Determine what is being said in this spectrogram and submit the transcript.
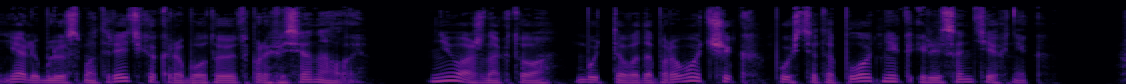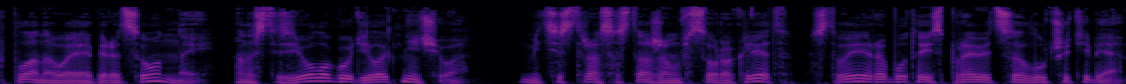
Я люблю смотреть, как работают профессионалы. Неважно кто, будь то водопроводчик, пусть это плотник или сантехник. В плановой операционной анестезиологу делать нечего. Медсестра со стажем в 40 лет с твоей работой справится лучше тебя.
